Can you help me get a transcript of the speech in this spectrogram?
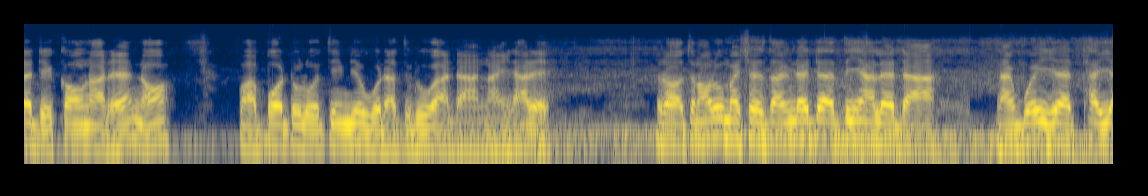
လက်တွေကောင်းလာတယ်နော်ဟိုပေါ်တိုလိုအသင်းမျိုးကိုဒါသူတို့ကဒါနိုင်ထားတယ် အဲ့တော့ကျွန်တော်တို့ Manchester United အသင်းရလဲဒါနိုင်ပွဲရထက်ရ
